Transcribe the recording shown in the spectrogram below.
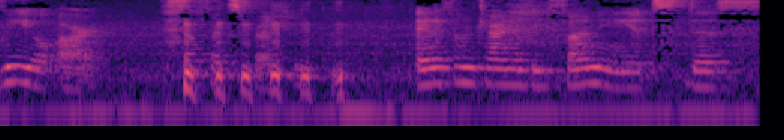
Real art, self expression. and if I'm trying to be funny, it's this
